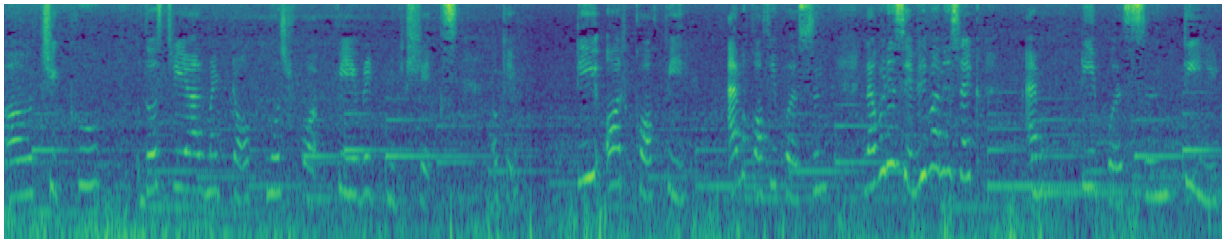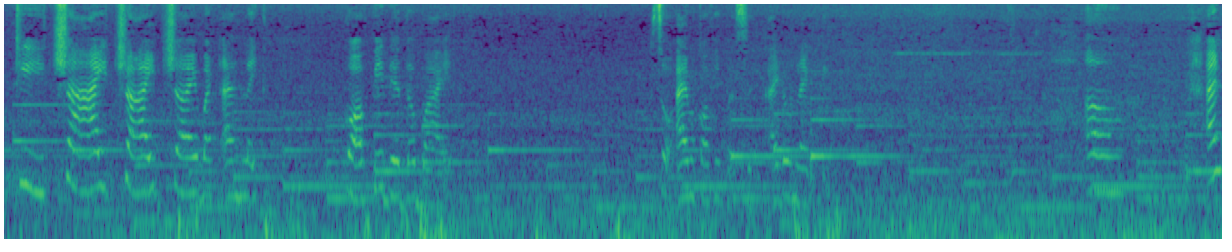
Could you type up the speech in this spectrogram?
uh, chiku. Those three are my top most favorite milkshakes. Okay. Tea or coffee? I'm a coffee person. Nowadays, everyone is like, I'm tea person. Tea, tea, chai, chai, chai. But I'm like, coffee de the buy. So I'm a coffee person. I don't like tea. Um, and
